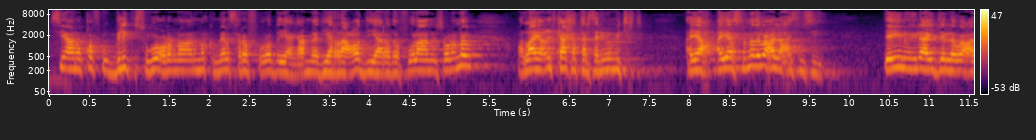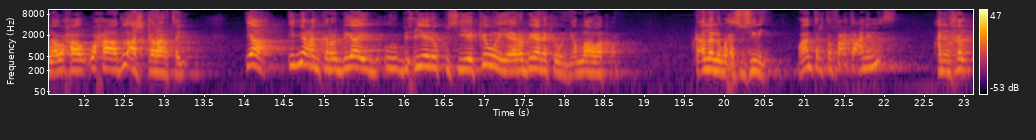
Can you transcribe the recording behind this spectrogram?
Si aanu qofku bilig isugu odhan aanu markuu meel sare fuulo dayagacmeed iyo raaco diyaarada fuulo aanu is odhanno wallaahi cid kaa khatarsanimo ma jirto. Ayaa ayaa sunnada waxaa la xasuusiyey. Dee inuu ilaahay jala wacala waa waxa la ashqaraartay. Ya in nicamka rabbigaa uu bixiyeenoo ku siiye ka wen yahay rabbigaana ka wen yahay. Allahu akbar. Marka alla lagu xasuusinaya wa anta can innaas can ilkhalq.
